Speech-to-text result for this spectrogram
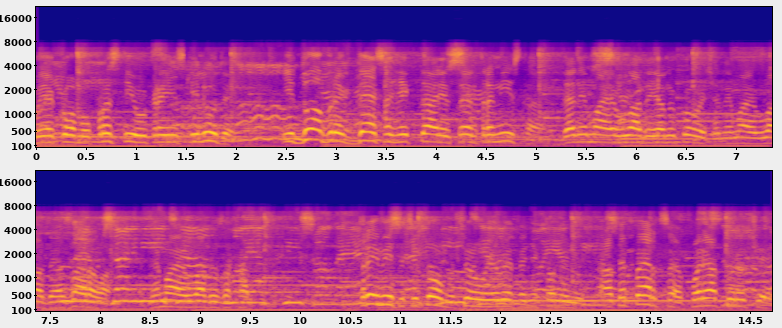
у якому прості українські люди, і добрих 10 гектарів центра міста, де немає влади Януковича, немає влади Азарова, немає влади Захарченка. Три місяці тому цього уявити ніхто не міг. А тепер це в порядку речей.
